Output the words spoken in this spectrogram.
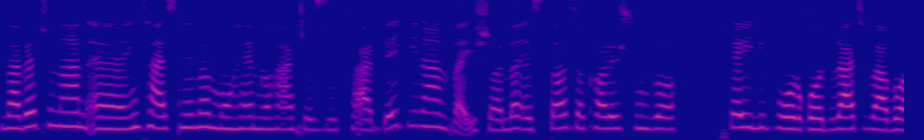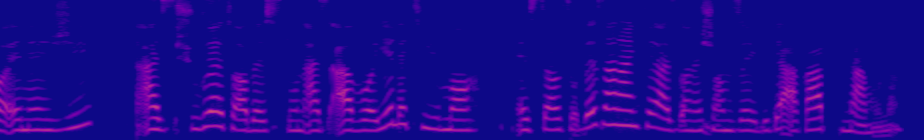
و بتونن این تصمیم مهم رو هرچه زودتر بگیرن و ایشالله استارت کارشون رو خیلی پرقدرت و با انرژی از شروع تابستون از اوایل تیر ماه استارت رو بزنن که از دانش آموزای دیگه عقب نمونن.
